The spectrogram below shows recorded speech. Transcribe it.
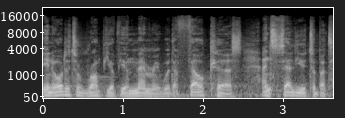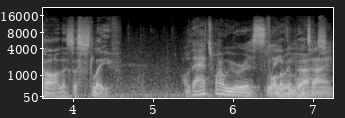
in order to rob you of your memory with a fell curse and sell you to Battahl as a slave. Oh, that's why we were a slave Following the whole that, time.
